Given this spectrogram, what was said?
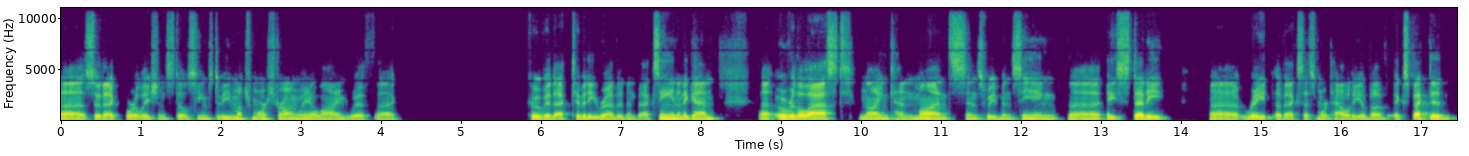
Uh, so that correlation still seems to be much more strongly aligned with uh, COVID activity rather than vaccine. And again, uh, over the last nine ten months, since we've been seeing uh, a steady rate of excess mortality above expected,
